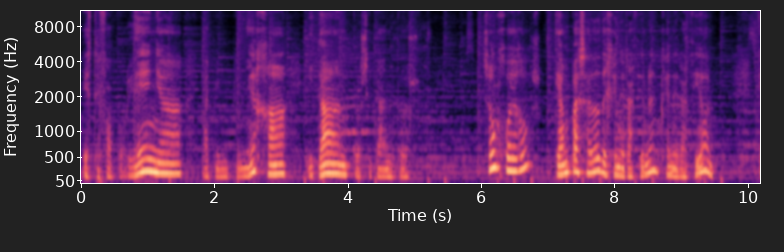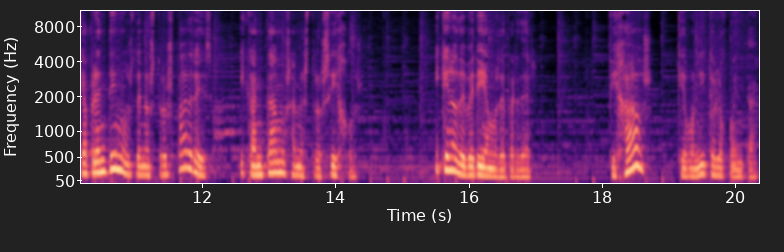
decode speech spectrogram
este fue por leña, la pimpineja y tantos y tantos. Son juegos que han pasado de generación en generación, que aprendimos de nuestros padres y cantamos a nuestros hijos y que no deberíamos de perder. Fijaos qué bonito lo cuenta.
